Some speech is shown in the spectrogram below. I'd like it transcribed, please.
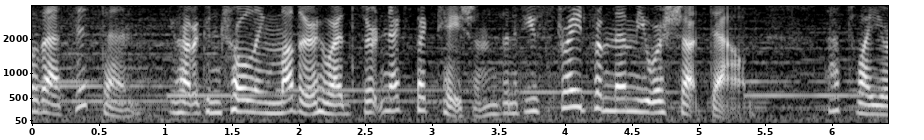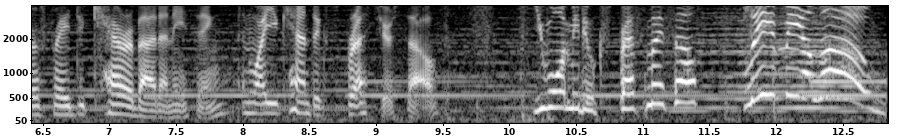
Well, that's it then. You had a controlling mother who had certain expectations, and if you strayed from them, you were shut down. That's why you're afraid to care about anything, and why you can't express yourself. You want me to express myself? Leave me alone!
